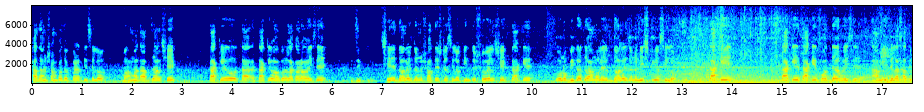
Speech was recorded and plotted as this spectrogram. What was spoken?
সাধারণ সম্পাদক প্রার্থী ছিল মোহাম্মদ আফজাল শেখ। তাকেও তাকেও অবহেলা করা হয়েছে। সে দলের জন্য সচেষ্ট ছিল, কিন্তু সোহেল শেখ তাকে কোনো বিগত আমলে দলের জন্য নিষ্ক্রিয় ছিল। তাকে তাকে তাকে পদ দেওয়া হয়েছে। আমি জেলা ছাত্র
